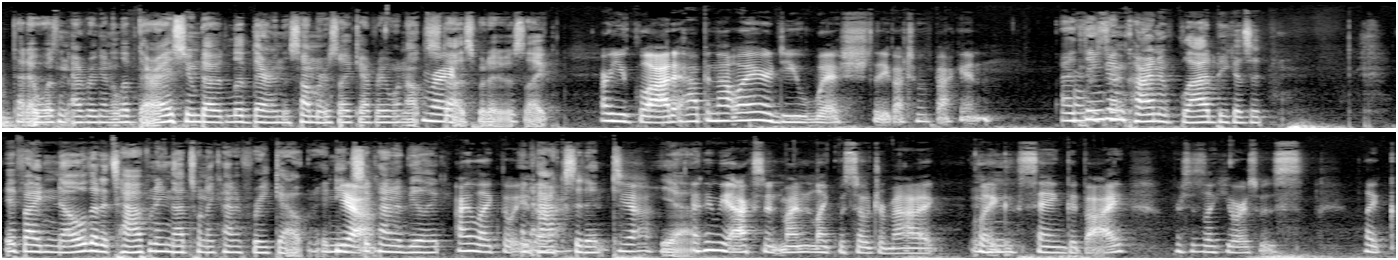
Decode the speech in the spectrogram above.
that I wasn't ever going to live there. I assumed I would live there in the summers like everyone else Right. does, but it was like Are you glad it happened that way, or do you wish that you got to move back in? I What think I'm kind of glad because it if I know that it's happening, that's when I kind of freak out. It needs Yeah. to kind of be like I like the way an accident. Yeah. Yeah. I think the accident mine like was so dramatic, like Mhm. saying goodbye, versus like yours was like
